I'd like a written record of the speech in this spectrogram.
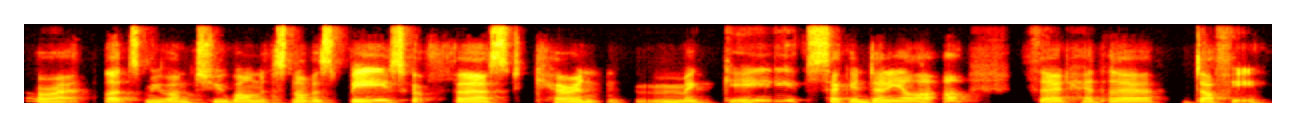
All right, let's move on to Wellness Novice B. It's got first Karen McGee, second Daniela, third Heather Duffy.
